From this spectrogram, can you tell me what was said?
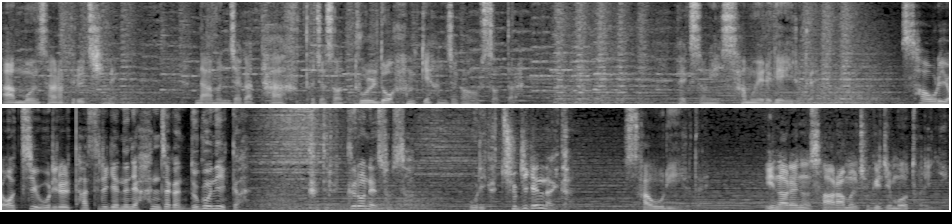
암몬 사람들을 치매 남은 자가 다 흩어져서 둘도 함께 한 자가 없었더라 백성이 사무엘에게 이르되 사울이 어찌 우리를 다스리겠느냐 한 자가 누구니까? 그들을 끌어내소서. 우리가 죽이겠나이다. 사울이 이르되 이날에는 사람을 죽이지 못하리니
